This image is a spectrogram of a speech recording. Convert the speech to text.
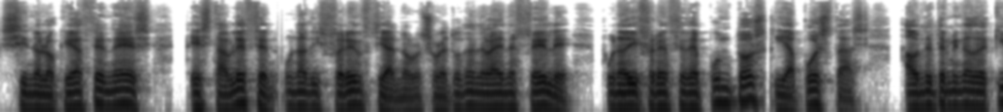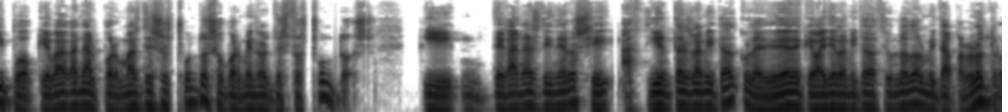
sino lo que hacen es establecen una diferencia, sobre todo en la NFL, una diferencia de puntos y apuestas a un determinado equipo que va a ganar por más de esos puntos o por menos de estos puntos. Y te ganas dinero si aciertas la mitad con la idea de que vaya la mitad hacia un lado o la mitad para el otro.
